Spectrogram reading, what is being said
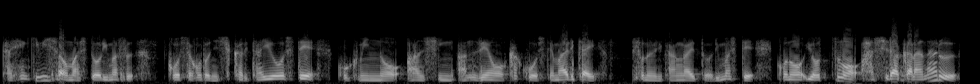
大変厳しさを増しております。こうしたことにしっかり対応して、国民の安心・安全を確保してまいりたい。そのように考えておりまして、この4つの柱からなる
